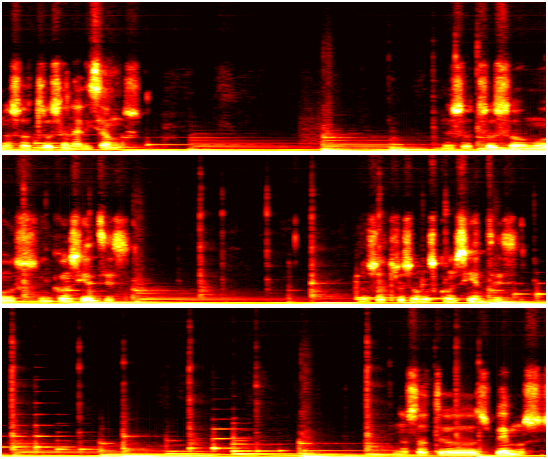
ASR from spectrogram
Nosotros analizamos. Nosotros somos inconscientes. Nosotros somos conscientes. Nosotros vemos.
